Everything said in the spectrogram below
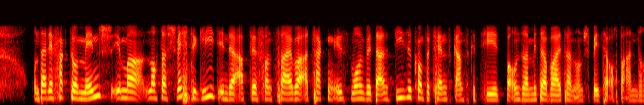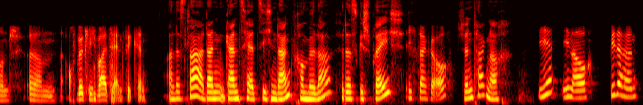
Und da der Faktor Mensch immer noch das schwächste Glied in der Abwehr von Cyberattacken ist, wollen wir da diese Kompetenz ganz gezielt bei unseren Mitarbeitern und später auch bei anderen ähm, auch wirklich weiterentwickeln. Alles klar, dann ganz herzlichen Dank, Frau Müller, für das Gespräch. Ich danke auch. Schönen Tag noch. Ja, Ihnen auch. Wiederhören.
